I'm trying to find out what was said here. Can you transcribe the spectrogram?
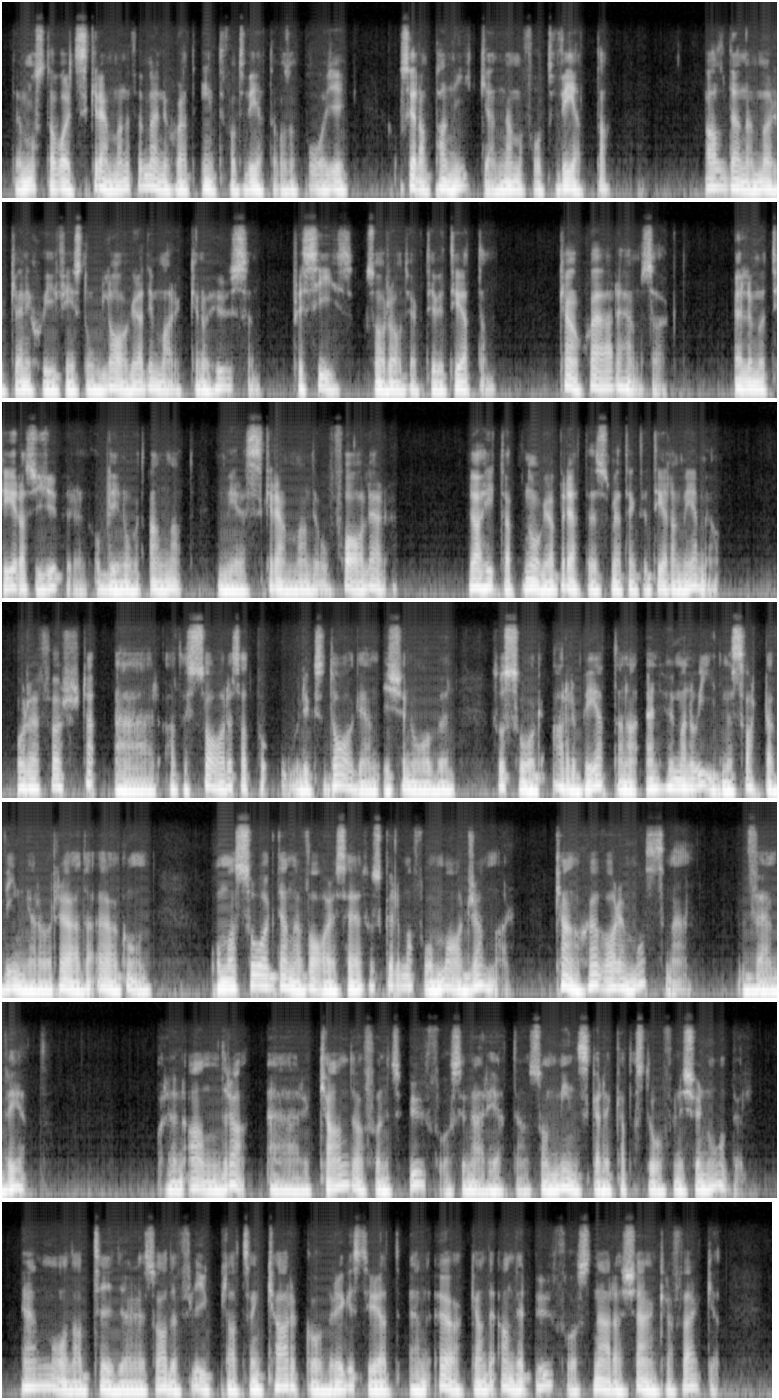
Det måste ha varit skrämmande för människor att inte fått veta vad som pågick och sedan paniken när man fått veta. All denna mörka energi finns nog lagrad i marken och husen precis som radioaktiviteten. Kanske är det hemsökt. Eller muteras djuren och blir något annat, mer skrämmande och farligare. Jag har hittat några berättelser som jag tänkte dela med mig av. Och den första är att det sades att på olycksdagen i Tjernobyl så såg arbetarna en humanoid med svarta vingar och röda ögon. Om man såg denna varelse så skulle man få mardrömmar. Kanske var det Mothman. Vem vet? Och den andra är, kan det ha funnits ufos i närheten som minskade katastrofen i Tjernobyl? En månad tidigare så hade flygplatsen Kharkov registrerat en ökande andel ufos nära kärnkraftverket.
